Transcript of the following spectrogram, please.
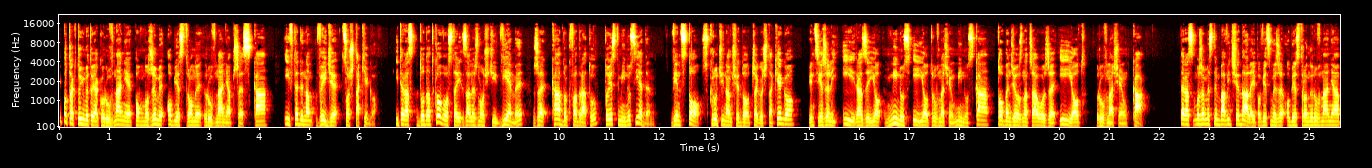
I potraktujmy to jako równanie, pomnożymy obie strony równania przez K i wtedy nam wyjdzie coś takiego. I teraz dodatkowo z tej zależności wiemy, że K do kwadratu to jest minus 1. Więc to skróci nam się do czegoś takiego, więc jeżeli i razy j minus ij równa się minus k, to będzie oznaczało, że ij równa się k. Teraz możemy z tym bawić się dalej. Powiedzmy, że obie strony równania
